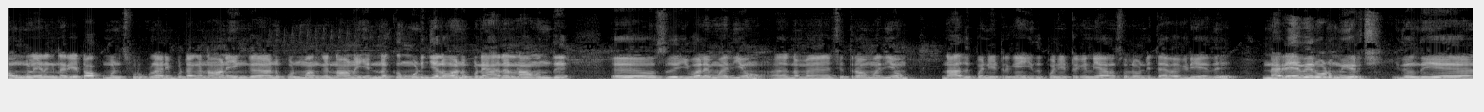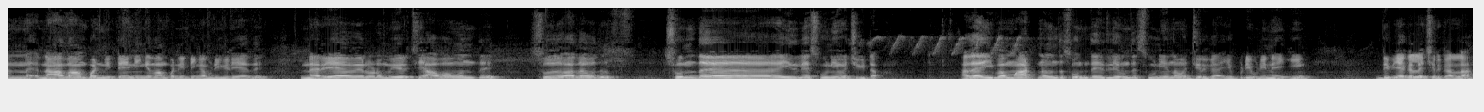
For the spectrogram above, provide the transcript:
அவங்களும் எனக்கு நிறைய டாக்குமெண்ட்ஸ் ப்ரூஃப்லாம் அனுப்பிவிட்டாங்க. நானும் எங்கே அனுப்பணுமோ அங்கே நானும் எனக்கு முடிஞ்ச அளவு அனுப்புனேன். அதனால் நான் வந்து இவளை மாதிரியும் நம்ம சித்ரா மாதிரியும் நான் அது பண்ணிட்டு இருக்கேன் இது பண்ணிட்டு இருக்கேன்னு யாரும் சொல்ல வேண்டிய தேவை கிடையாது. நிறைய பேரோட முயற்சி. இது வந்து நான் தான் பண்ணிட்டேன் நீங்கள் தான் பண்ணிட்டீங்க அப்படி கிடையாது. நிறைய பேரோட முயற்சி. அவள் வந்து சொ- அதாவது சொந்த இதுலேயே சூனியம் வச்சுக்கிட்டான் அதாவது இவன் மாட்டின வந்து சொந்த இதுலேயே வந்து சூனியம் தான் வச்சிருக்கா. எப்படி எப்படின்னாக்கி திவ்யா கல் இருக்காள்ல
